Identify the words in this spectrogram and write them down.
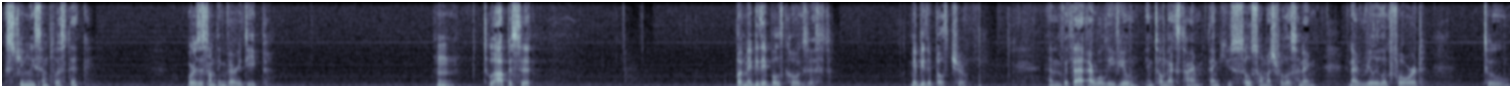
extremely simplistic, or is it something very deep? hmm, two opposite, but maybe they both coexist. Maybe they're both true. And with that, I will leave you until next time. Thank you so, so much for listening. And I really look forward to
